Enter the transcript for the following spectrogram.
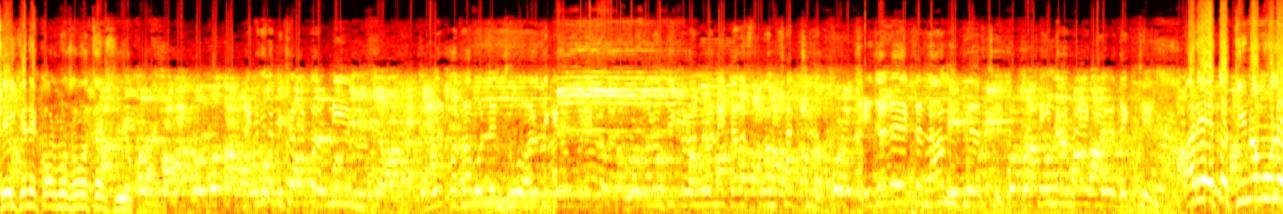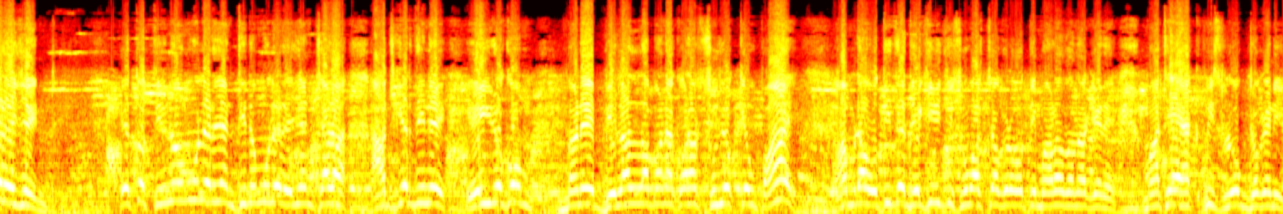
সেইখানে কর্মসংস্থানের সুযোগ পায়। বিষয়টা আপনি এর কথা বললেন, যুব ভারতী ক্রীড়াঙ্গনের কথা। যুব ভারতী যারা স্পন্সার ছিল সেই জায়গায় একটা নাম উঠে যাচ্ছে সেই নামটা দেখছেন। আরে তো তৃণমূলের এজেন্ট এ তো তৃণমূলের এজেন্ট তৃণমূলের এজেন্ট ছাড়া আজকের দিনে এই রকম মানে বেলাল্লাপানা করার সুযোগ কেউ পায়? আমরা অতীতে দেখিয়েছি সুভাষ চক্রবর্তী মারাদোনা কেনে মাঠে এক পিস লোক ঢোকেনি।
